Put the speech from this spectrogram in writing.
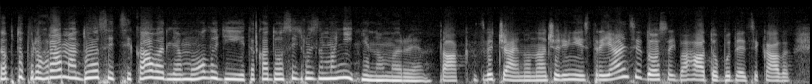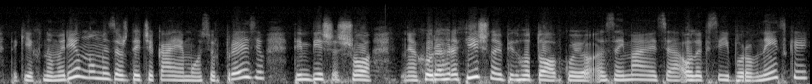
Тобто програма досить цікава для молоді і така досить різноманітні номери. Так, звичайно, на чарівній стріянці досить багато буде цікавих таких номерів. Ну, ми завжди чекаємо сюрпризів. Тим більше, що е, хореографічною підготовкою займається Олексій Боровницький.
